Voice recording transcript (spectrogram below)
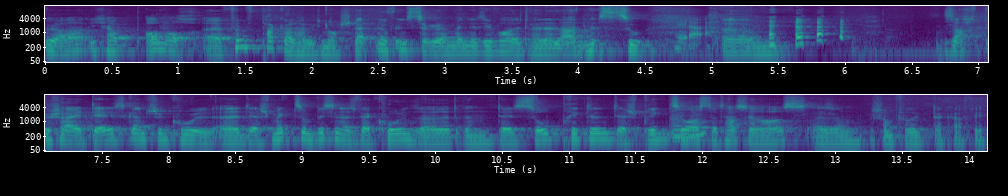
ja, ich habe auch noch äh, fünf Packerl habe ich noch. Schreibt mir auf Instagram, wenn ihr sie wollt, weil der Laden ist zu. Ja. Ähm, sagt Bescheid, der ist ganz schön cool. Äh, der schmeckt so ein bisschen, als wäre Kohlensäure drin. Der ist so prickelnd, der springt so aus der Tasse raus. Also schon verrückter Kaffee.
